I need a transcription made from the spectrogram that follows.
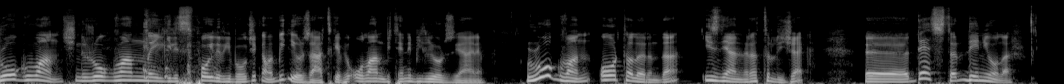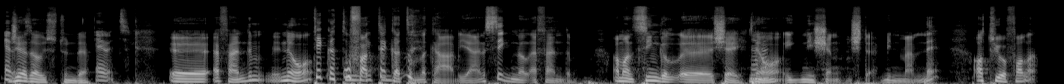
Rogue One. Şimdi Rogue One'la ilgili spoiler gibi olacak ama biliyoruz artık. Hep. Olan biteni biliyoruz yani. Rogue One ortalarında izleyenler hatırlayacak. Ee, Death Star'ı deniyorlar. Evet. Jedi üstünde. evet. Ee, efendim ne o? Tek atımlı Ufak yapım. tek atımlık abi yani. Signal efendim. Aman single e, şey ne Aha. o? Ignition işte bilmem ne. Atıyor falan.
